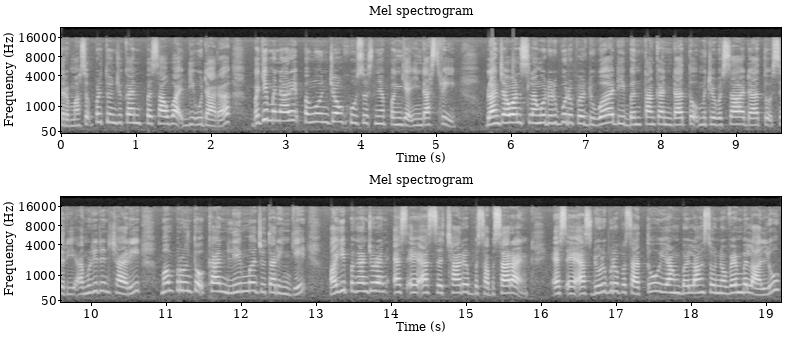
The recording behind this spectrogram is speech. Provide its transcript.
termasuk pertunjukan pesawat di udara bagi menarik pengunjung khususnya penggiat industri. Belanjawan Selangor 2022 dibentangkan Datuk Menteri Besar Datuk Seri Amruddin Syari memperuntukkan 5 juta ringgit bagi penganjuran SAS secara besar-besaran. SAS 2021 yang berlangsung November lalu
